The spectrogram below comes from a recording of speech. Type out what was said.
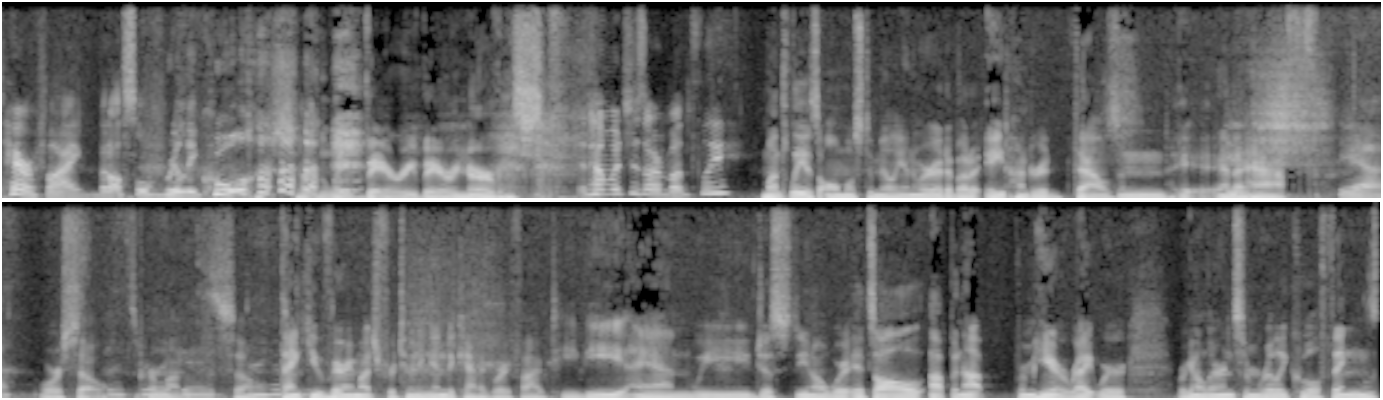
terrifying, but also really cool. Suddenly, very, very nervous. and how much is our monthly? Monthly is almost a million. We're at about eight hundred thousand and a half Yeah. or so That's per really month. good. So I think that's thank you very much for tuning into Category Five TV, and we just you know we're it's all up and up from here, right? We're we're going to learn some really cool things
